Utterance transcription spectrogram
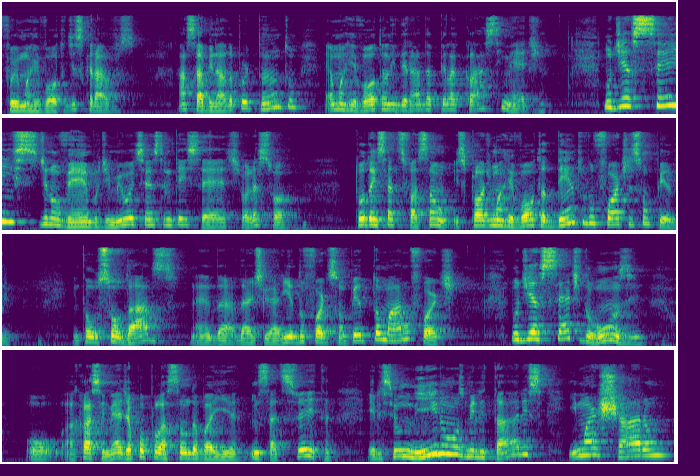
foi uma revolta de escravos. A Sabinada, portanto, é uma revolta liderada pela classe média. No dia 6 de novembro de 1837, olha só, toda a insatisfação explode uma revolta dentro do Forte de São Pedro. Então, os soldados né, da, da, artilharia do Forte de São Pedro tomaram o forte. No dia 7 do 11, a classe média, a população da Bahia insatisfeita, eles se uniram aos militares e marcharam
